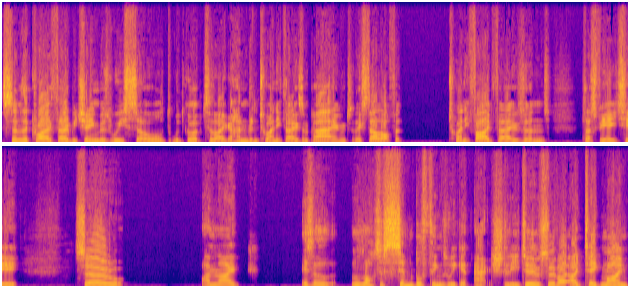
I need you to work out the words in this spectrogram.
some of the cryotherapy chambers we sold would go up to like one hundred twenty thousand pounds. They start off at twenty five thousand plus VAT. So I'm like, is a lot of simple things we can actually do. So if I, I take my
